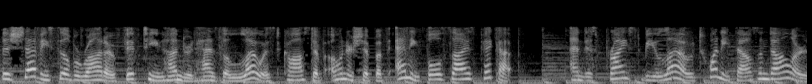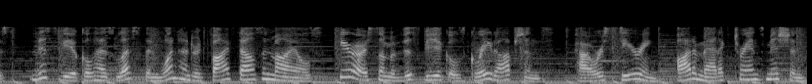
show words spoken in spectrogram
The Chevy Silverado 1500 has the lowest cost of ownership of any full-size pickup and is priced below $20,000. This vehicle has less than 105,000 miles. Here are some of this vehicle's great options. Power steering, automatic transmission,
